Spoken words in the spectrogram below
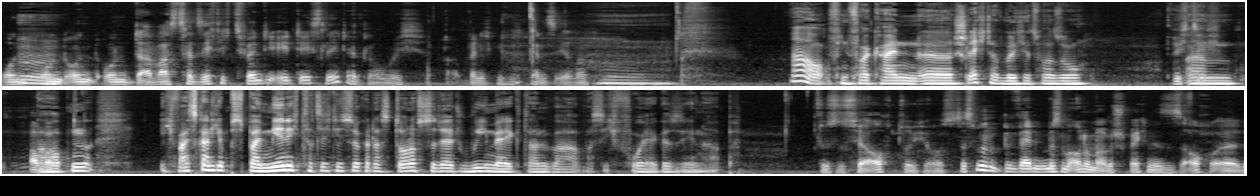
Und, mhm. und, und, und da war es tatsächlich 28 Days Later, glaube ich, wenn ich mich nicht ganz irre. Mhm. Ah, auf jeden Fall kein äh, schlechter, würde ich jetzt mal so Richtig. Ähm, behaupten. Ich weiß gar nicht, ob es bei mir nicht tatsächlich sogar das Dawn of the Dead Remake dann war, was ich vorher gesehen habe. Das ist ja auch durchaus. Das müssen, müssen wir auch nochmal besprechen. Das ist auch äh,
